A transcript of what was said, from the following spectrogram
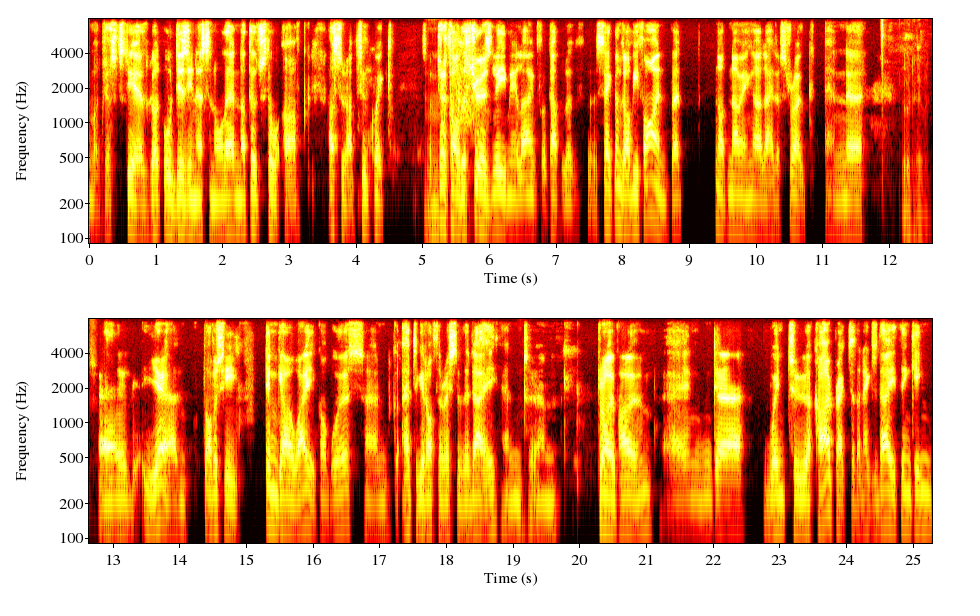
uh, just yeah, got all dizziness and all that. And I thought still oh, I stood up too quick. So mm. just told the stewards leave me alone for a couple of seconds. I'll be fine. But not knowing I had a stroke. And uh, good heavens, uh, yeah, obviously didn't go away. It got worse, and had to get off the rest of the day, and um, drove home and uh, went to a chiropractor the next day, thinking,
